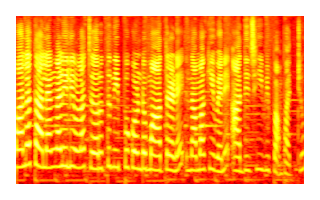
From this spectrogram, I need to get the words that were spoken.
പല തലങ്ങളിലുള്ള ചെറുത്തുനിപ്പ് കൊണ്ട് മാത്രമേ നമുക്കിവനെ അതിജീവിപ്പാൻ പറ്റൂ.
